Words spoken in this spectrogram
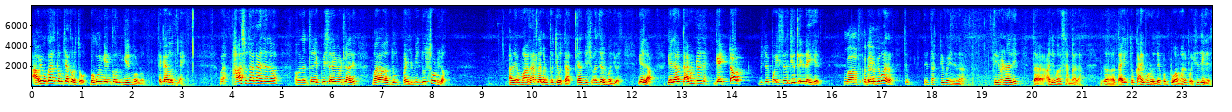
आम्ही उगाच गमच्या करतो. बघून घेईन करून घेईन म्हणून. ते काय होत नाही. मग हा सुद्धा काय झालं? नंतर एकवीस तारीख म्हटलं अरे मला दूध पाहिजे. मी दूध सोडलं. आणि मागातला गणपती होता. त्याच दिवशी माझा जन्मदिवस. गेला. गेल्यावर काय म्हणतो? गेट आउट मी ते पैसेच घेतले नाही आहेत बापरे म्हटलं बरं. ते धाकटी बहीण ना ती म्हणाली "ता- आधी मला सांगायला. ताई तो काही म्हणू दे पण तू आम्हाला पैसे दिलेस.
